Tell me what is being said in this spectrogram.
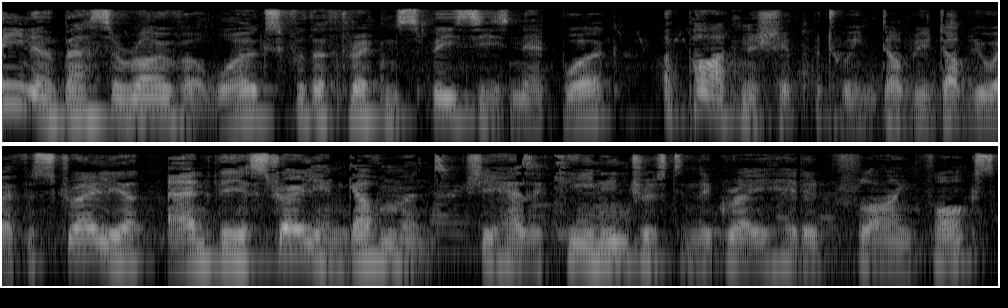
Mina Basarova works for the Threatened Species Network, a partnership between WWF Australia and the Australian government. She has a keen interest in the grey-headed flying fox,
